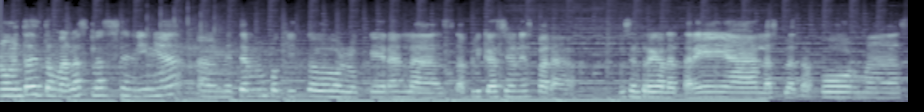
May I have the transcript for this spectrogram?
momento de tomar las clases en línea, a meterme un poquito lo que eran las aplicaciones para pues entregar la tarea, las plataformas,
